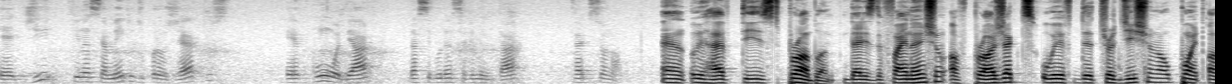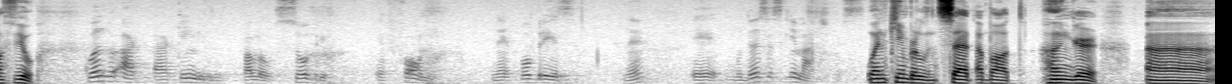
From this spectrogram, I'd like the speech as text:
é, de financiamento de projetos é, com o olhar da segurança alimentar tradicional. And we have this problem, that is the financial of projects with the traditional point of view. when Kimberly said about hunger, uh,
